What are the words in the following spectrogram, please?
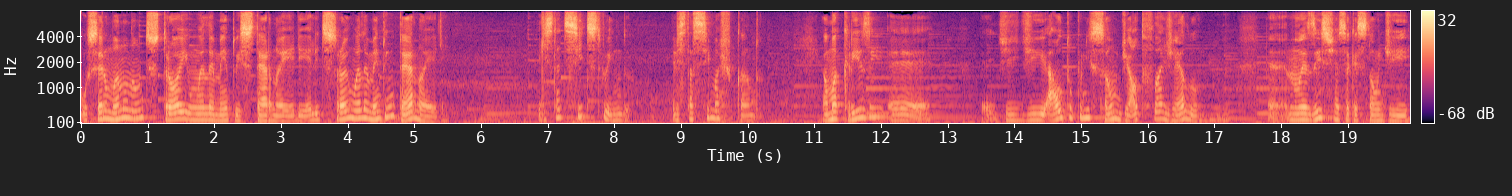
o ser humano não destrói um elemento externo a ele, ele destrói um elemento interno a ele. Ele está se destruindo, ele está se machucando. É uma crise é, é de, de autopunição, de autoflagelo. É, não existe essa questão de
